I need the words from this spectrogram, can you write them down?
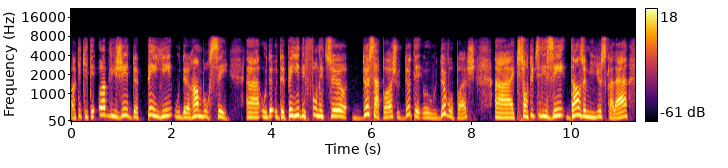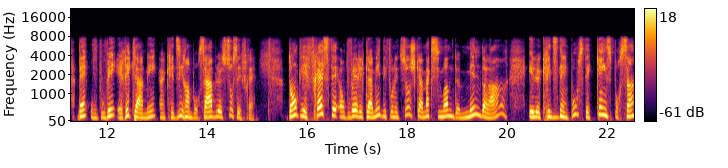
OK, qui était obligé de payer ou de rembourser euh, ou de, payer des fournitures de sa poche ou de, ou de vos poches qui sont utilisées dans un milieu scolaire, ben, vous pouvez réclamer un crédit remboursable sur ces frais. Donc, les frais, on pouvait réclamer des fournitures jusqu'à un maximum de 1000 dollars et le crédit d'impôt, c'était 15%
